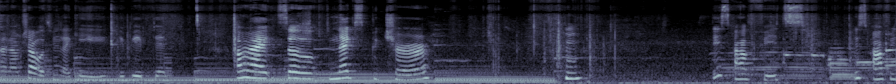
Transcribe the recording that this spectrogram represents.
And i'm sure i was feeling like a, a babe then. All right so next picture. Hmm. This outfit this outfit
